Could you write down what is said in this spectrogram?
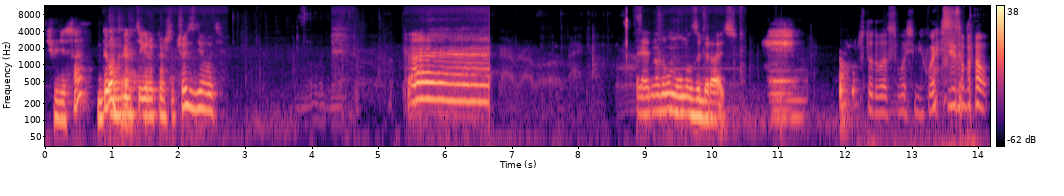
Чудеса? Ну, Бюрократ. говорит, игрока, что, что сделать? А-а-а. Блядь, надо Уну забирать. 128, нихуя себе забрал.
